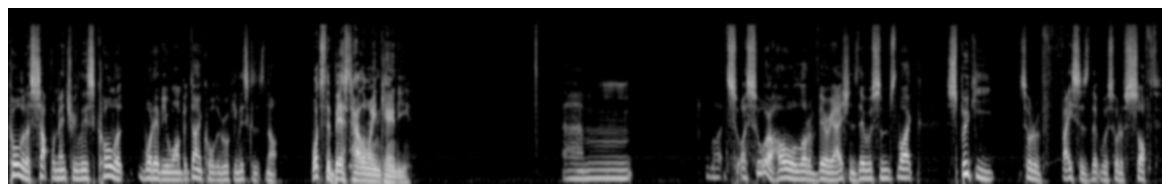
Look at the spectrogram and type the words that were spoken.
Call it a supplementary list. Call it whatever you want, but don't call it the rookie list because it's not. What's the best Halloween candy? Um, well, I saw a whole lot of variations. There was some like spooky sort of faces that were sort of soft,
